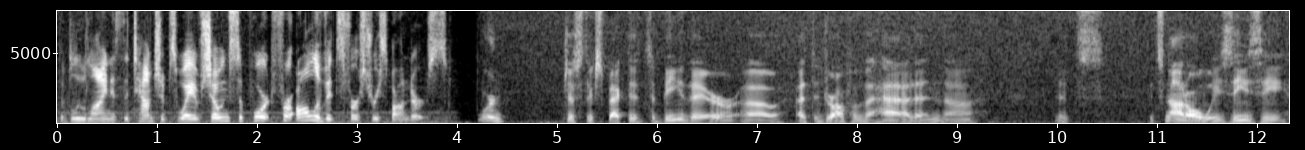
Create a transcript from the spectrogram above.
The blue line is the township's way of showing support for all of its first responders. We're just expected to be there uh, at the drop of a hat, and uh, it's it's not always easy.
